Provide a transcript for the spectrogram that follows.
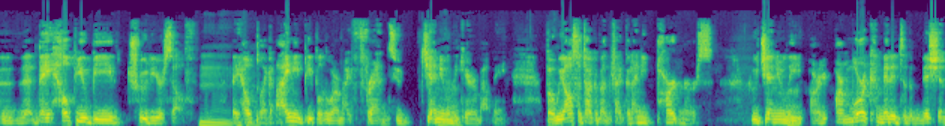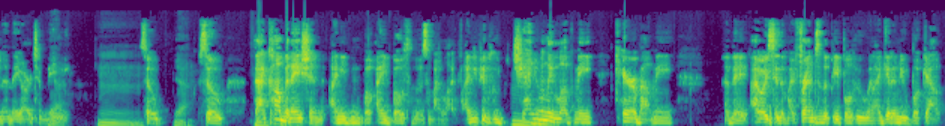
that they help you be true to yourself. Hmm. They help. Like I need people who are my friends who genuinely care about me. But we also talk about the fact that I need partners who genuinely are are more committed to the mission than they are to me. Hmm. So Yeah. so that combination, I need I need both of those in my life. I need people who genuinely love me, care about me. And they, I always say that my friends are the people who, when I get a new book out,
